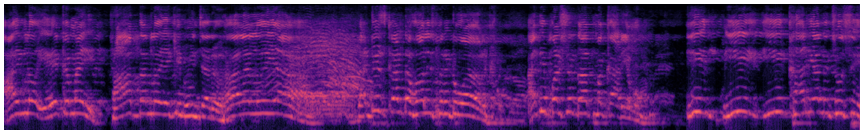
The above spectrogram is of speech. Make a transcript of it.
ఆయనలో ఏకమై ప్రార్థనలో ఏకీభవించారు. That is called the holy spirit work అది పరిశుద్ధాత్మ కార్యము. ఈ ఈ ఈ కార్యాన్ని చూసి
